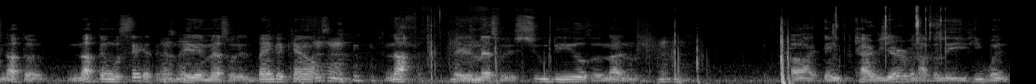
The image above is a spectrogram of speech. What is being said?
nothing. Nothing was said to him. They didn't mess with his bank accounts. Nothing. They didn't mess with his shoe deals or nothing. Uh, I think Kyrie Irving, I believe, he went.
